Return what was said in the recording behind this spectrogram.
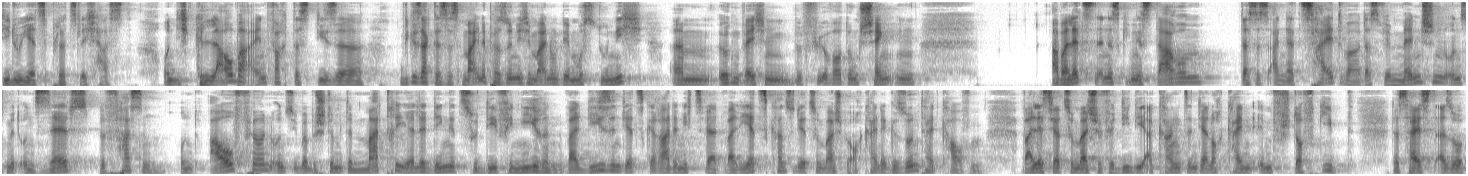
die du jetzt plötzlich hast. Und ich glaube einfach, dass diese, wie gesagt, das ist meine persönliche Meinung, dem musst du nicht ähm, irgendwelchen Befürwortung schenken. Aber letzten Endes ging es darum, dass es an der Zeit war, dass wir Menschen uns mit uns selbst befassen und aufhören, uns über bestimmte materielle Dinge zu definieren, weil die sind jetzt gerade nichts wert, weil jetzt kannst du dir zum Beispiel auch keine Gesundheit kaufen, weil es ja zum Beispiel für die, die erkrankt sind, ja noch keinen Impfstoff gibt. Das heißt also,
